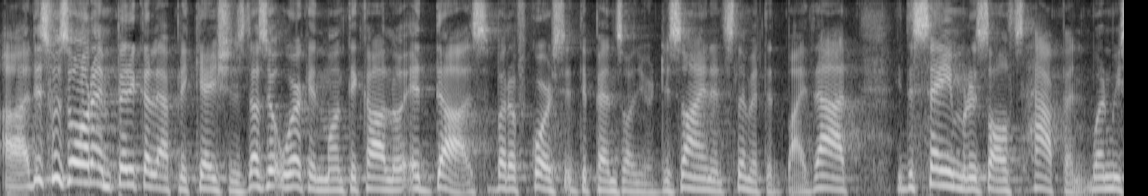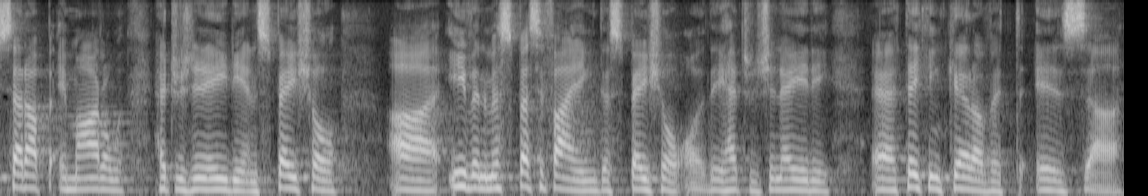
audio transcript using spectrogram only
uh, this was all empirical applications. Does it work in Monte Carlo? It does, but of course it depends on your design. It's limited by that. The same results happen. When we set up a model with heterogeneity and spatial, uh, even specifying the spatial or the heterogeneity, uh, taking care of it is, uh,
